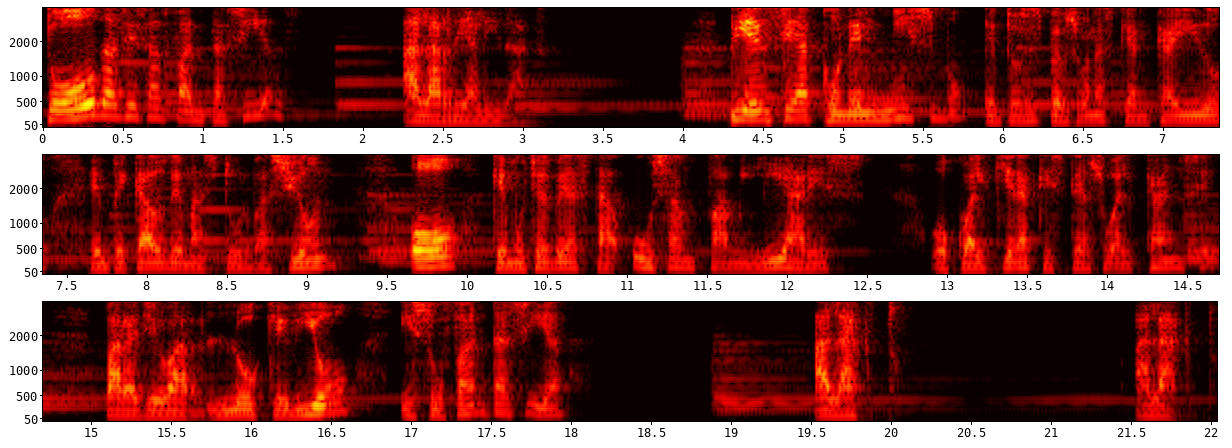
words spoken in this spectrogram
todas esas fantasías a la realidad. Piense con él mismo, entonces personas que han caído en pecados de masturbación o que muchas veces hasta usan familiares o cualquiera que esté a su alcance para llevar lo que vio y su fantasía al acto, al acto.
